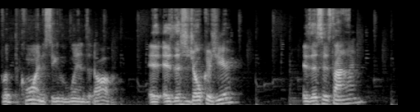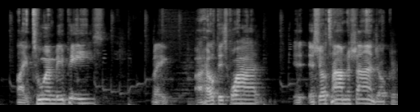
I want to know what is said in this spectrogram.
flip the coin to see who wins it all. Is, is this Joker's year? Is this his time? Like two MVPs, like a healthy squad. It- It's your time to shine, Joker.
